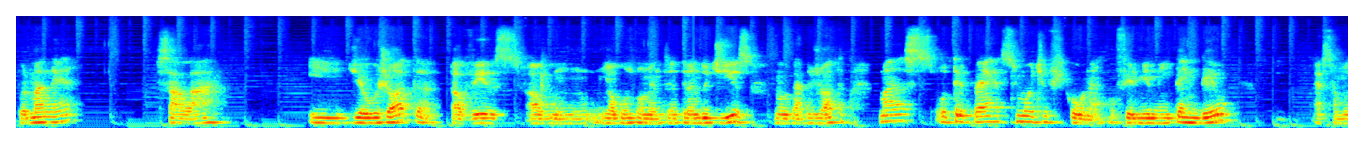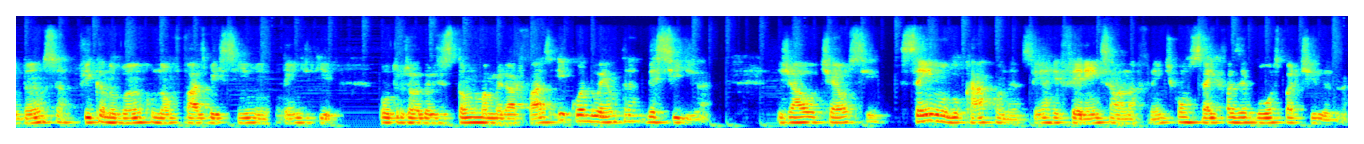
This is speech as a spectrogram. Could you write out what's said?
por Mané, Salah e Diogo Jota, talvez algum, em alguns momentos entrando Dias no lugar do Jota, mas o tripé se modificou, né? O Firmino entendeu essa mudança, fica no banco, não faz beicinho, entende que outros jogadores estão numa melhor fase e quando entra, decide, né? Já o Chelsea, sem o Lukaku, né, sem a referência lá na frente, consegue fazer boas partidas, né?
